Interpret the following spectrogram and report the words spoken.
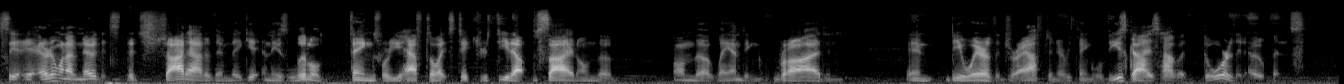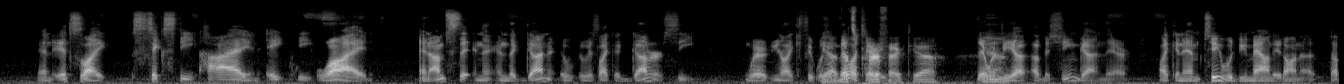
see everyone I've known that's that's shot out of them, they get in these little things where you have to like stick your feet out the side on the on the landing rod and and be aware of the draft and everything. Well, these guys have a door that opens, and it's like six feet high and eight feet wide, and I'm sitting in the gun. It was like a gunner seat, where you know, like if it was yeah, a that's military perfect. Yeah. there Yeah. would be a, a machine gun there, like an M2 would be mounted on a, a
